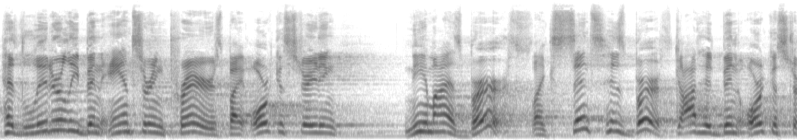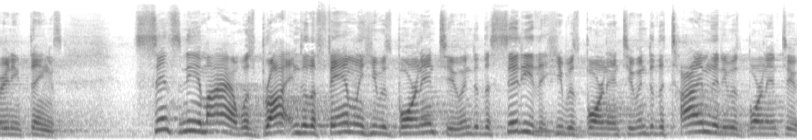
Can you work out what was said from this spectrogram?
had literally been answering prayers by orchestrating Nehemiah's birth. Like since his birth, God had been orchestrating things since Nehemiah was brought into the family he was born into, into the city that he was born into, into the time that he was born into,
